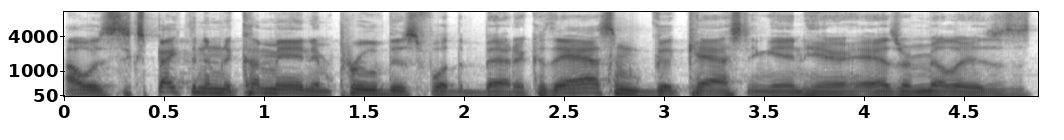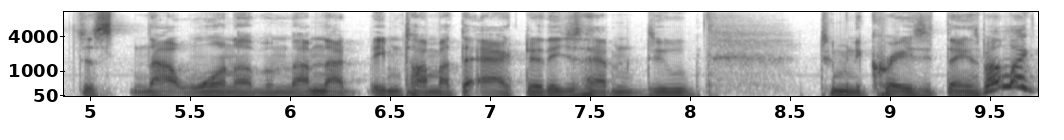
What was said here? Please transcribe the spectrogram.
I was expecting them to come in and prove this for the better because they had some good casting in here. Ezra Miller is just not one of them. I'm not even talking about the actor. They just happen to do too many crazy things. But I like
